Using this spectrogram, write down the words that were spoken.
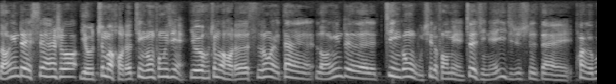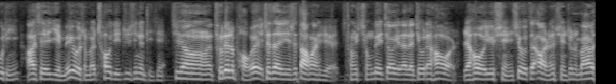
老鹰队虽然说有这么好的进攻锋线，又有这么好的四分卫，但老鹰队的进攻武器的方面这几年一直是在换个不停，而且也没有什么超级巨星的体现。就像球队的跑位，这赛季是大换血，从熊队交易来了 Jordan Howard，然后又选秀在二轮选中了 Miles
